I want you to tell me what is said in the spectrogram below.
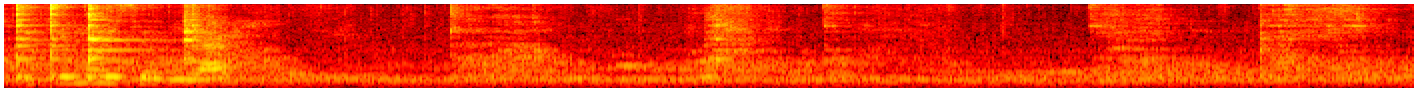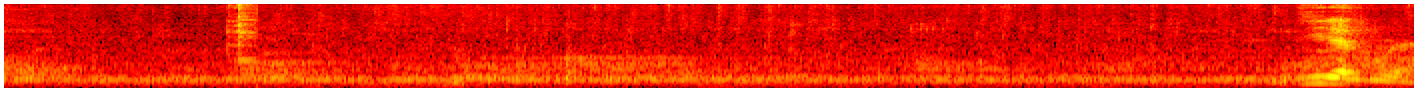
గుజ్జులు వేసేది জিরার গুঁড়া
